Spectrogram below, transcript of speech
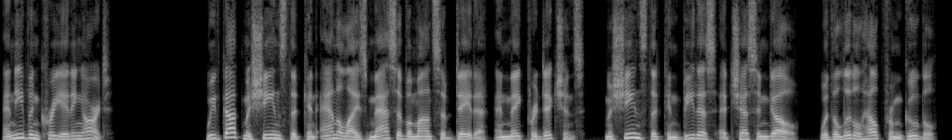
and even creating art. We've got machines that can analyze massive amounts of data and make predictions, machines that can beat us at chess and go, with a little help from Google,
